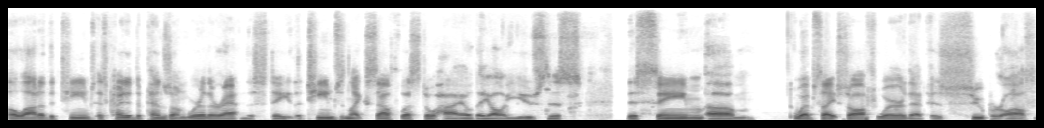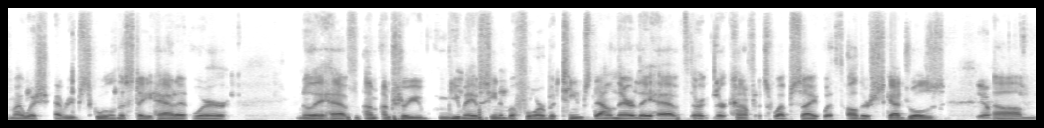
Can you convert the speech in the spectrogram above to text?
a lot of the teams. It kind of depends on where they're at in the state. The teams in like Southwest Ohio, they all use this this same um, website software that is super awesome. I wish every school in the state had it. Where know they have I'm, I'm sure you you may have seen it before but teams down there they have their, their conference website with other schedules Yep. um,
